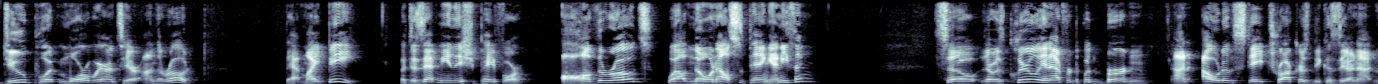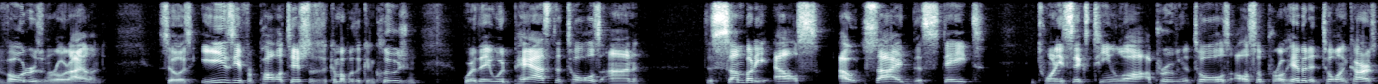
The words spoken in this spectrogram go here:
do put more wear and tear on the road. That might be. But does that mean they should pay for all of the roads while no one else is paying anything? So there was clearly an effort to put the burden on out of state truckers because they are not voters in Rhode Island. So it's easy for politicians to come up with a conclusion where they would pass the tolls on to somebody else outside the state. The 2016 law approving the tolls also prohibited tolling cars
